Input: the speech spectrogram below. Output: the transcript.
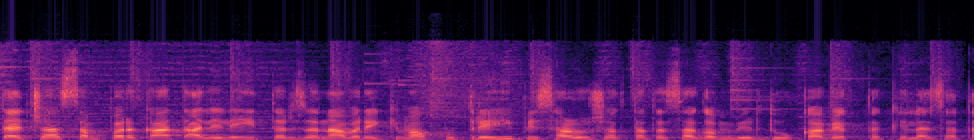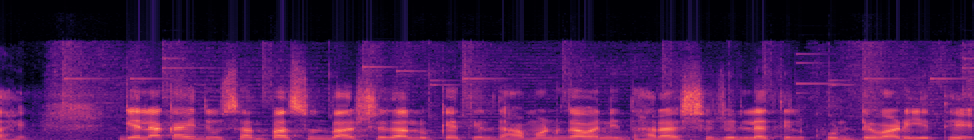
त्याच्या संपर्कात आलेले इतर जनावरे किंवा कुत्रेही पिसाळू शकतात असा गंभीर धोका व्यक्त केला जात आहे. गेल्या काही दिवसांपासून बार्शी तालुक्यातील धामणगाव आणि धाराशिव जिल्ह्यातील खुंटेवाडी येथे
